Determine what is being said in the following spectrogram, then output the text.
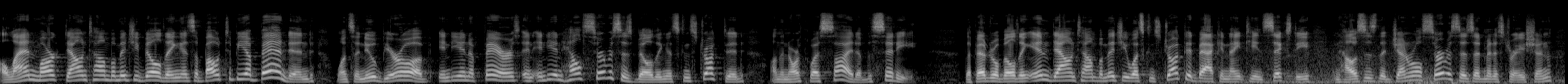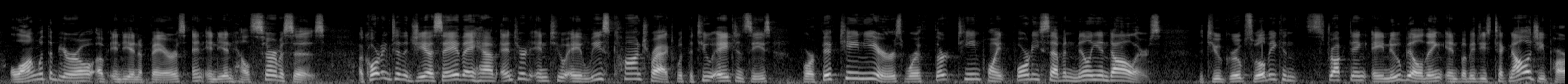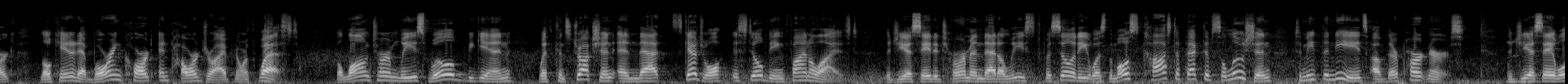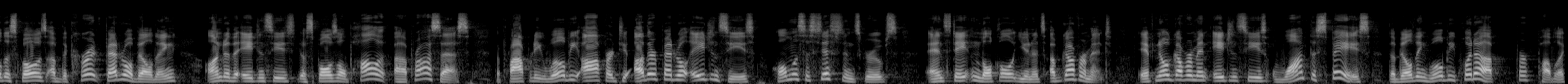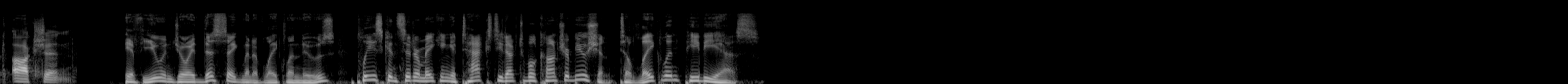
A landmark downtown Bemidji building is about to be abandoned once a new Bureau of Indian Affairs and Indian Health Services building is constructed on the northwest side of the city. The federal building in downtown Bemidji was constructed back in 1960 and houses the General Services Administration along with the Bureau of Indian Affairs and Indian Health Services. According to the GSA, they have entered into a lease contract with the two agencies for 15 years worth $13.47 million. The two groups will be constructing a new building in Bemidji's Technology Park located at Boring Court and Power Drive Northwest. The long-term lease will begin with construction and that schedule is still being finalized. The GSA determined that a leased facility was the most cost-effective solution to meet the needs of their partners. The GSA will dispose of the current federal building under the agency's disposal uh, process. The property will be offered to other federal agencies, homeless assistance groups, and state and local units of government. If no government agencies want the space, the building will be put up for public auction. If you enjoyed this segment of Lakeland News, please consider making a tax-deductible contribution to Lakeland PBS.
